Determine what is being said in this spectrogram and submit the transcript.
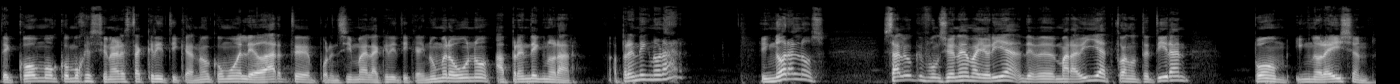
de cómo, cómo gestionar esta crítica, ¿no? Cómo elevarte por encima de la crítica. Y número uno, aprende a ignorar. Aprende a ignorar. Ignóralos. Es algo que funciona de mayoría, de maravilla. Cuando te tiran, ¡pum! Ignoration.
